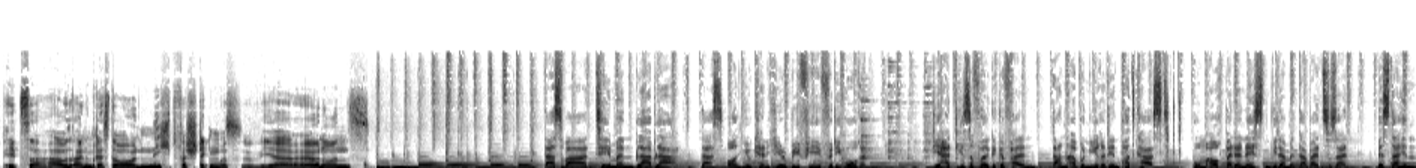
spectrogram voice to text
Pizza aus einem Restaurant nicht verstecken muss. Wir hören uns. Das war Themen Blabla, das All-You-Can-Hear-Buffet für die Ohren. Dir hat diese Folge gefallen? Dann abonniere den Podcast um auch bei der nächsten wieder mit dabei zu sein. Bis dahin.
